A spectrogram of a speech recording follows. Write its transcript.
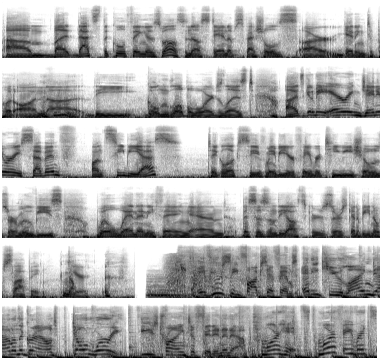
Um, but that's the cool thing as well. So now stand up specials are getting to put on uh, the Golden Globe Awards list. Uh, it's going to be airing January 7th on CBS. Take a look, see if maybe your favorite TV shows or movies will win anything. And this isn't the Oscars. There's going to be no slapping No. here. If you see Fox FM's Eddie Q lying down on the ground, don't worry. He's trying to fit in an app. More hits, more favorites,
